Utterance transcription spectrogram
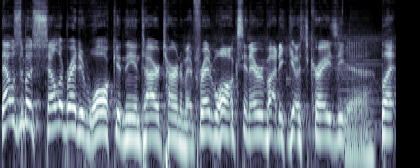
That was the most celebrated walk in the entire tournament. Fred walks and everybody goes crazy. Yeah. But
